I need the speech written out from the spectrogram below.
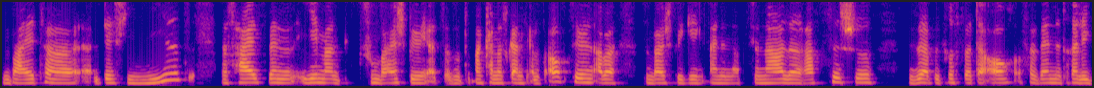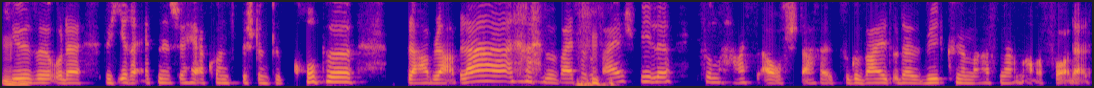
weiter definiert. Das heißt, wenn jemand zum Beispiel jetzt, also man kann das gar nicht alles aufzählen, aber zum Beispiel gegen eine nationale, rassische dieser Begriff wird da auch verwendet, religiöse mhm. oder durch ihre ethnische Herkunft bestimmte Gruppe bla bla bla, also weitere Beispiele zum Hass aufstachelt, zu Gewalt oder Willkürmaßnahmen auffordert.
